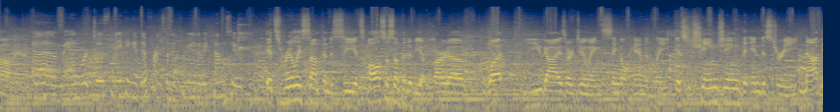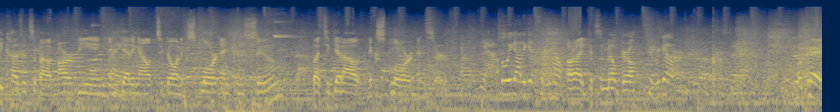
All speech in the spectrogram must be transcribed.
Oh man. Um, and we're just making a difference in the community that we come to. it's really something to see. It's also something to be a part of. What you guys are doing single-handedly is changing the industry, not because it's about RVing and getting out to go and explore and consume, but to get out, explore, and serve. Yeah. But we gotta get some milk. All right, get some milk, girl. Here we go. Okay,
